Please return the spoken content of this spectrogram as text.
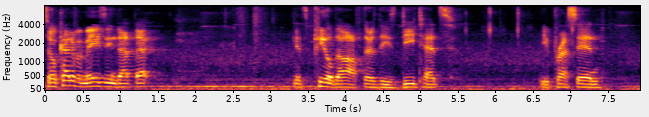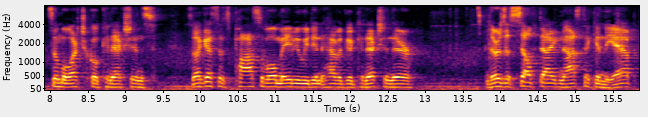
So kind of amazing that that gets peeled off. There's these detents you press in, some electrical connections. So I guess it's possible maybe we didn't have a good connection there. There's a self-diagnostic in the app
